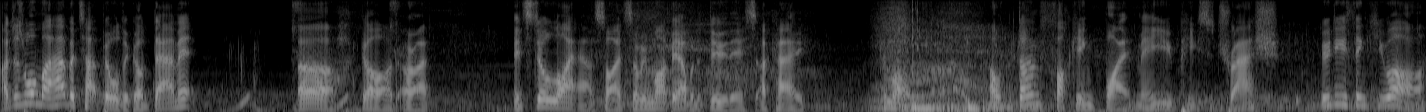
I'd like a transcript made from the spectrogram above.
I just want my habitat builder, god damn it. Oh, God. Alright. It's still light outside, so we might be able to do this. Okay. Come on. Oh, don't fucking bite me, you piece of trash. Who do you think you are?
